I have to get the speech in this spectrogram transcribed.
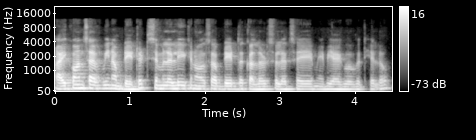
icons have been updated. Similarly, you can also update the color. So let's say maybe I go with yellow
